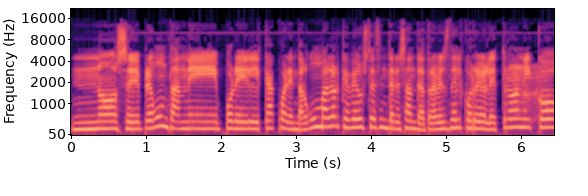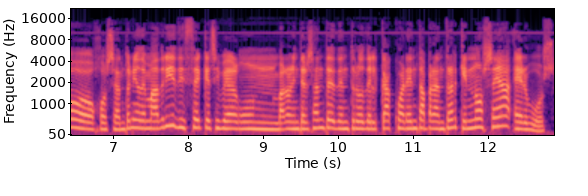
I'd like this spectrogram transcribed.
Nos eh, preguntan eh, por el K40, ¿algún valor que ve usted interesante a través del correo electrónico? José Antonio de Madrid dice que si ve algún valor interesante dentro del K40 para entrar que no sea Airbus.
